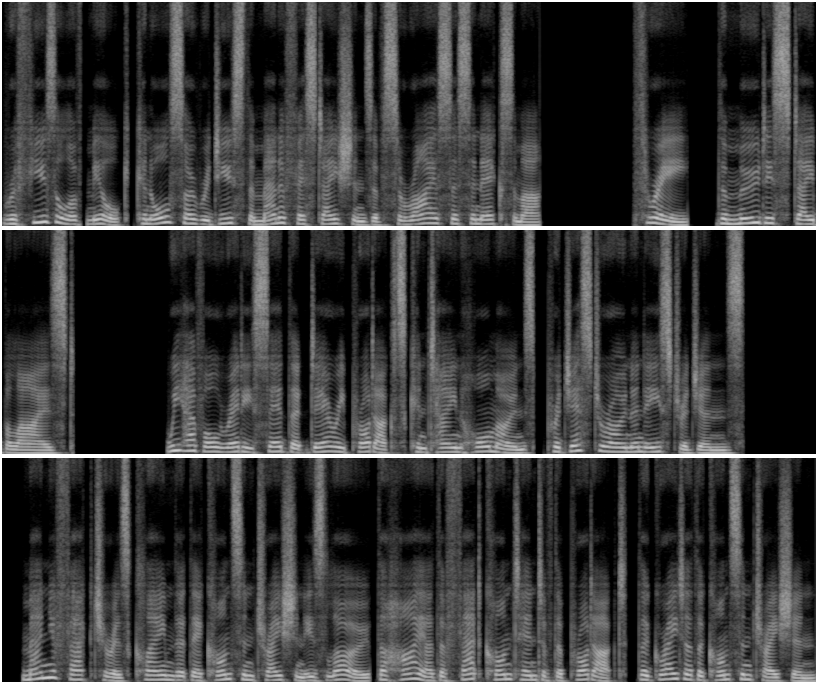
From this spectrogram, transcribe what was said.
Refusal of milk can also reduce the manifestations of psoriasis and eczema. 3. The mood is stabilized. We have already said that dairy products contain hormones, progesterone and estrogens. Manufacturers claim that their concentration is low the higher the fat content of the product, the greater the concentration.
